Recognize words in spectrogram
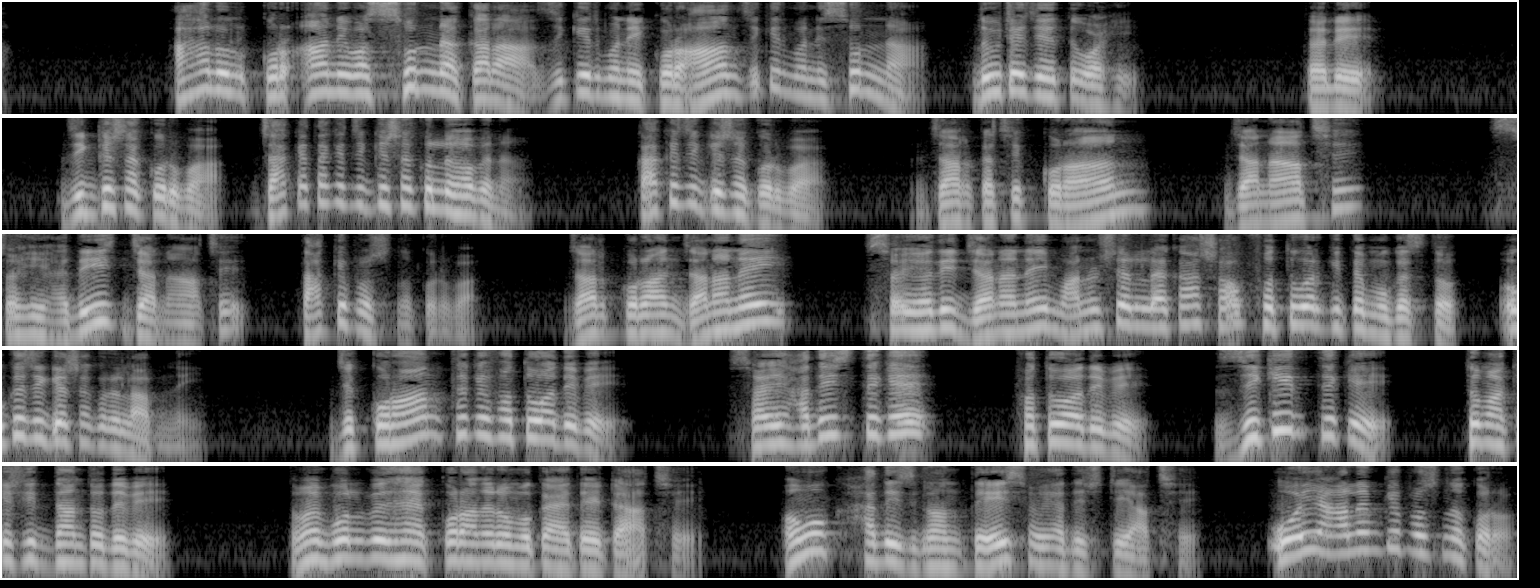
আহলুল কোরআন এবার সুন্না কারা? জিকির মানে কোরআন জিকির মানে সুন্না, দুইটাই যেহেতু ওয়াহি তাহলে জিজ্ঞাসা করবা, যাকে তাকে জিজ্ঞাসা করলে হবে না? কাকে জিজ্ঞাসা করবা? যার কাছে কোরআন জানা আছে, সহি হাদিস জানা আছে, তাকে প্রশ্ন করবা। যার কোরআন জানা নেই, সহি হাদিস জানা নেই, মানুষের লেখা সব ফতুয়ার কিতে মুখস্থ। ওকে জিজ্ঞাসা করে লাভ নেই। যে কোরআন থেকে ফতুয়া দেবে, সহি হাদিস থেকে ফতুয়া দেবে, জিকির থেকে তোমাকে সিদ্ধান্ত দেবে। তোমায় বলবে হ্যাঁ কোরআনের অমুক আয়তে এটা আছে। অমুক হাদিস গ্রন্থে এই সহি হাদিসটি আছে। ওই আলেমকে প্রশ্ন করো।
